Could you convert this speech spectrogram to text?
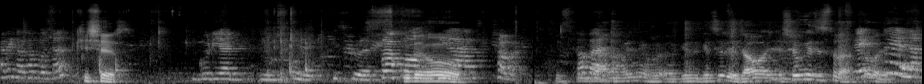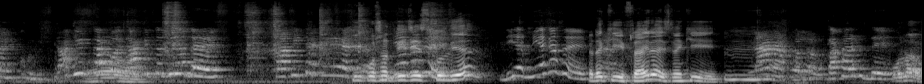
আরে কাকা প্রসাদ কিসের? গুড়িয়া স্কুলে। স্কুলে, ও। গেছিলি এসেও গেছিস তোরা? কি প্রসাদ দিয়েছিস স্কুল দিয়ে? দিয়ে নিয়ে গেছে। এটা কি ফ্রাইড রাইস নাকি? পোলাও।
